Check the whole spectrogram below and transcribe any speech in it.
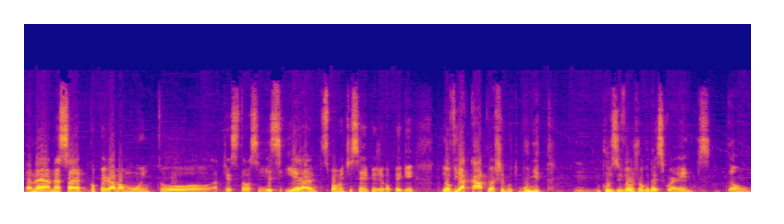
É, né, nessa época eu pegava muito a questão assim, esse, e é, principalmente esse RPG que eu peguei, eu vi a capa e achei muito bonita. Uhum. Inclusive é um jogo da Square Enix. Então,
